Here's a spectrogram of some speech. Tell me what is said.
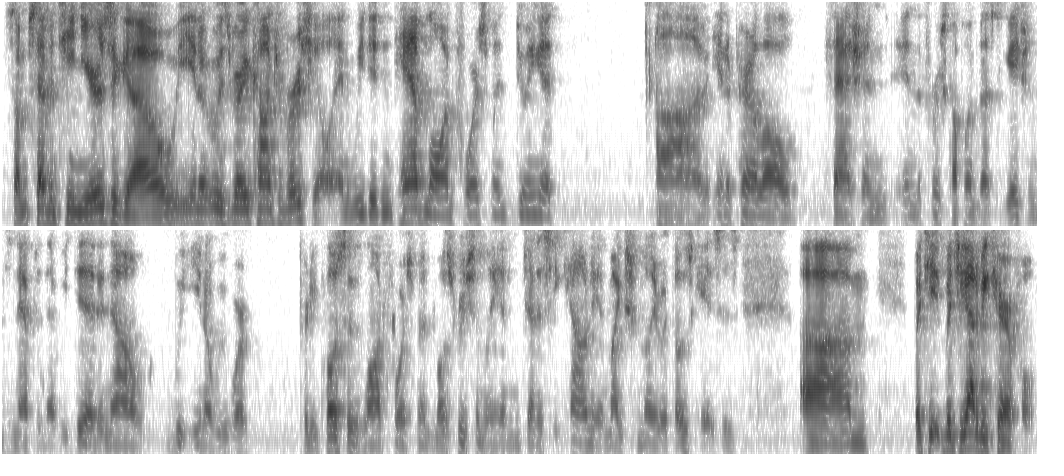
some 17 years ago, you know, it was very controversial, and we didn't have law enforcement doing it uh, in a parallel fashion in the first couple of investigations, and after that we did, and now we, you know, we work pretty closely with law enforcement, most recently in Genesee County, and Mike's familiar with those cases. Um, but you, but you got to be careful,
